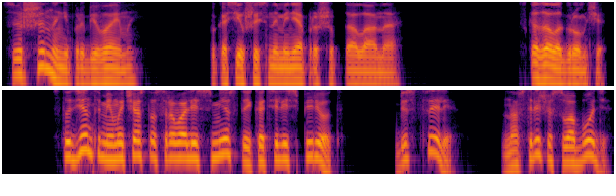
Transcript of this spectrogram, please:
«Совершенно непробиваемый», — покосившись на меня, прошептала она. Сказала громче. «Студентами мы часто срывались с места и катились вперед. Без цели. Навстречу свободе.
